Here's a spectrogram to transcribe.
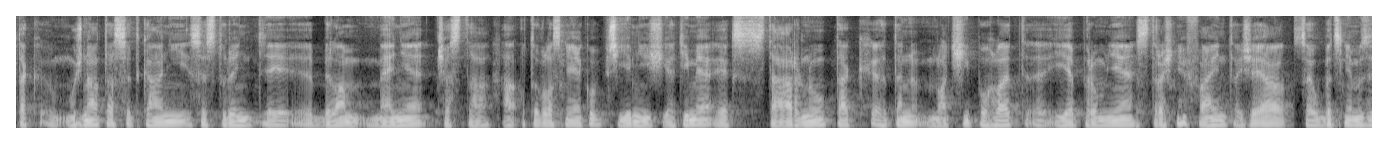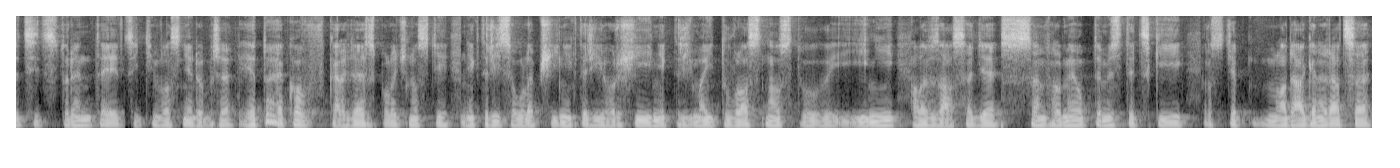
tak možná ta setkání se studenty byla méně častá a o to vlastně jako příjemnější. A tím, jak stárnu, tak ten mladší pohled je pro mě strašně fajn, takže já se obecně mezi studenty cítím vlastně dobře. Je to jako v každé společnosti. Někteří jsou lepší, někteří horší, někteří mají tu vlastnost, tu jiní, ale v zásadě jsem velmi optimistický. Prostě mladá generace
